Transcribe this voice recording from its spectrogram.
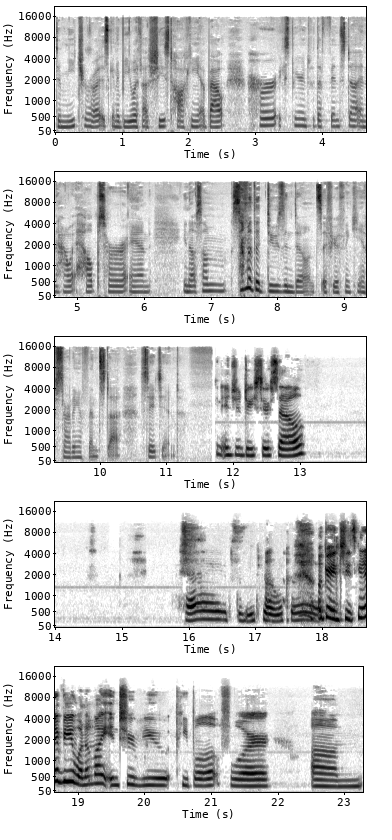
Demetra is going to be with us. She's talking about her experience with a Finsta and how it helps her, and you know some some of the do's and don'ts if you're thinking of starting a Finsta. Stay tuned. You can introduce yourself. Hey, it's. What's up? Okay, and she's gonna be one of my interview people for um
